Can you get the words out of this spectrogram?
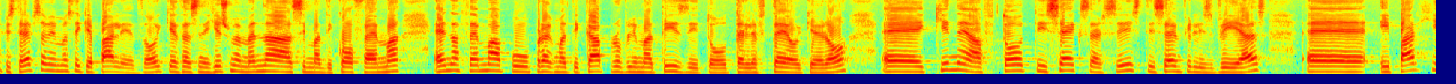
Επιστρέψαμε, είμαστε και πάλι εδώ και θα συνεχίσουμε με ένα σημαντικό θέμα. Ένα θέμα που πραγματικά προβληματίζει το τελευταίο καιρό ε, και είναι αυτό της έξαρσης της έμφυλης βίας ε, υπάρχει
